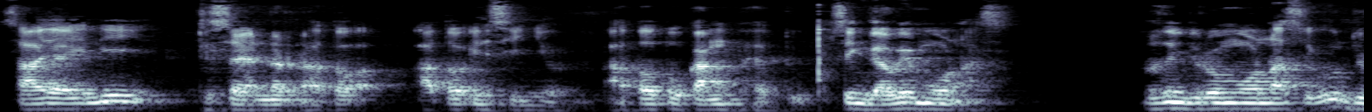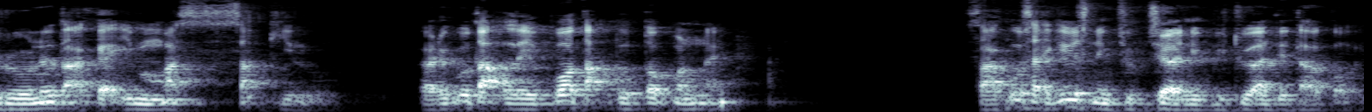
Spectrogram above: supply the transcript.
Saya ini desainer atau atau insinyur atau tukang batu sing gawe Monas. Terus yang jero Monas itu jerone tak kayak emas sak kilo. Bariku tak lepo tak tutup meneh. Saku saiki wis ning Jogja ning bidu anti takoi.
